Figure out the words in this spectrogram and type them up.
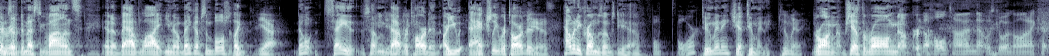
inaccurate? of domestic violence in a bad light. You know, make up some bullshit. Like, yeah. Don't say something that retarded. Are you actually retarded? She is. How many chromosomes do you have? Four, Too many? She had too many. too many. The wrong number. She has the wrong number. the whole time that was going on, I kept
